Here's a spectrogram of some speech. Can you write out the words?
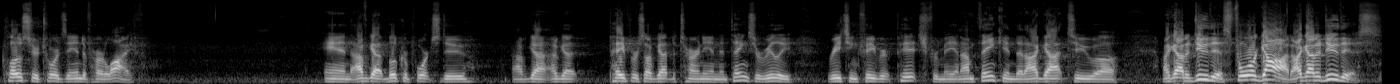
closer towards the end of her life. And I've got book reports due. I've got, I've got papers I've got to turn in, and things are really reaching fever pitch for me. And I'm thinking that I got to, uh, I got to do this for God. I got to do this.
